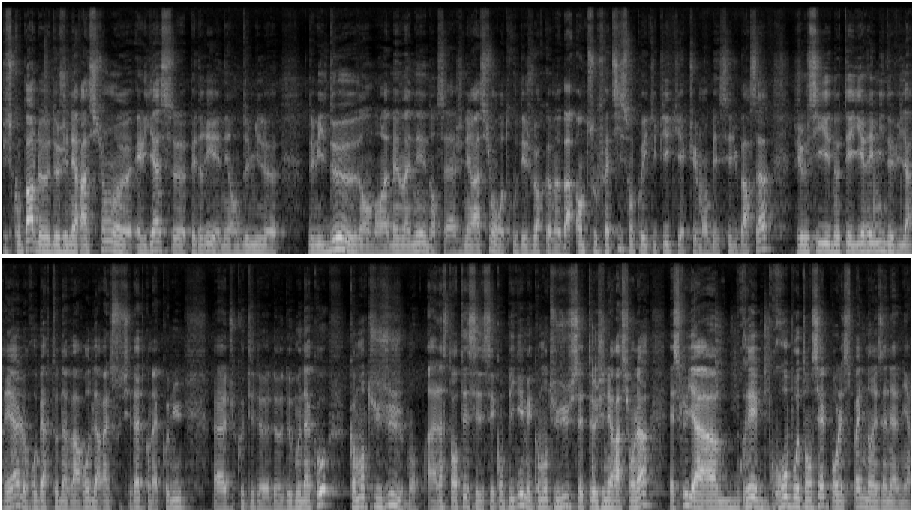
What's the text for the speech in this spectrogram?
Puisqu'on parle de, de génération, Elias Pedri est né en 2000. 2002, dans, la même année, dans sa génération, on retrouve des joueurs comme bah, Ansu Fati, son coéquipier qui est actuellement baissé du Barça. J'ai aussi noté Jérémy de Villarreal, Roberto Navarro de la Real Sociedad qu'on a connu euh, du côté de, Monaco. Comment tu juges Bon, à l'instant T, c'est compliqué, mais comment tu juges cette génération-là? Est-ce qu'il y a un vrai gros potentiel pour l'Espagne dans les années à venir?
